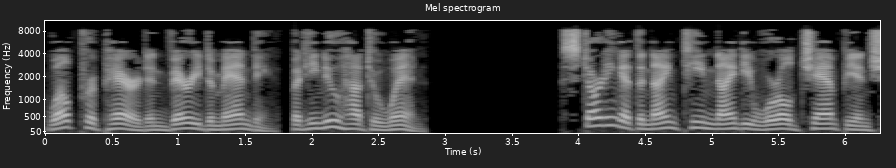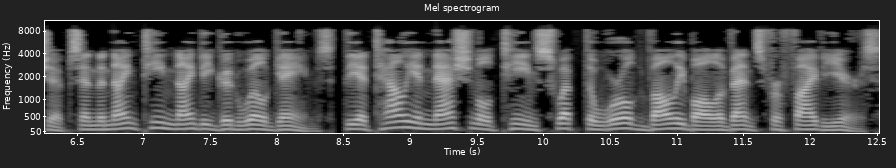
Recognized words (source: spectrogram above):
well prepared and very demanding, but he knew how to win. Starting at the 1990 World Championships and the 1990 Goodwill Games, the Italian national team swept the world volleyball events for five years.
